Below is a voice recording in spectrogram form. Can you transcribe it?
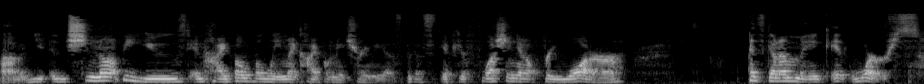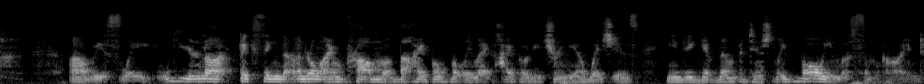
Um, you, it should not be used in hypovolemic hyponatremias because if you're flushing out free water, it's going to make it worse. Obviously, you're not fixing the underlying problem of the hypovolemic hyponatremia, which is you need to give them potentially volume of some kind.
